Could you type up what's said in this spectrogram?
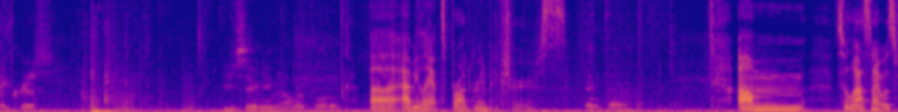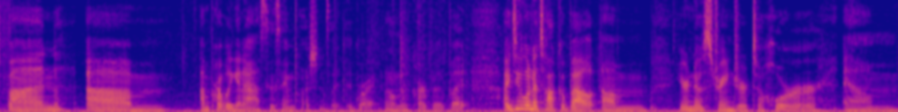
Okay, Chris. Could you say your name and outlet for me? Uh, Abby Lance, Broad Green Pictures. And uh, Um, so last night was fun. Um, I'm probably going to ask the same questions I did Right. on the carpet, but I do want to talk about um, you're no stranger to horror. Um,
